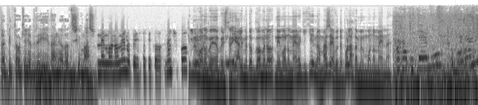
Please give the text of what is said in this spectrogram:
το επιτόκιο για τη δανειοδότησή μας. Μεμονωμένο περιστατικό. Να σου πω. Τι μεμονωμένο περιστό. Οι άλλοι με τον κόμενο μεμονωμένο και εκείνο. Μαζεύονται πολλά τα μεμονωμένα. Αγαπητέ μου, αγαλή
